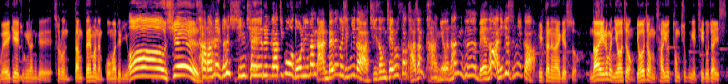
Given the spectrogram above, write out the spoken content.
외계 종이라는 게 저런 땅 딸만한 꼬마들이요 아우 쉣. 사람의 그 신체를 가지고 놀리면 안 되는 것입니다. 지성체로서 가장 당연한 그 매너 아니겠습니까? 일단은 알겠소 나 이름은 여정 여정 자유통치국의 지도자일세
